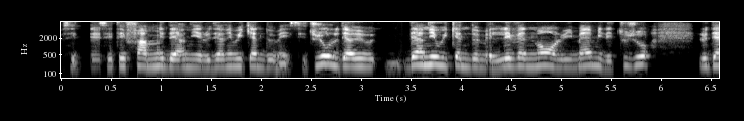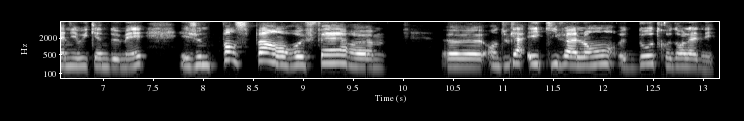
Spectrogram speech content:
c'était fin mai dernier, le dernier week-end de mai. C'est toujours le dernier, week-end de mai. L'événement en lui-même, il est toujours le dernier week-end de mai. Et je ne pense pas en refaire, en tout cas équivalent d'autres dans l'année.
